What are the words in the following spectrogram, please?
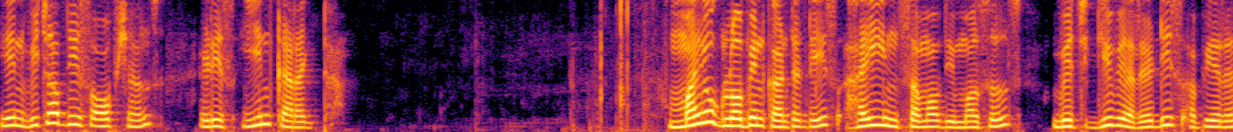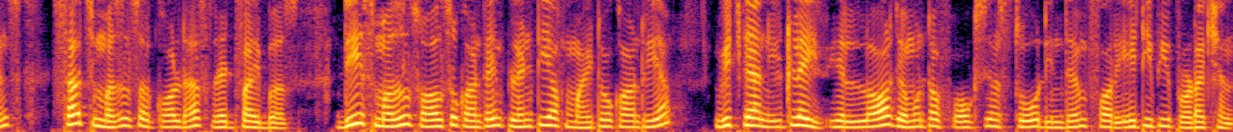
In which of these options it is incorrect? Myoglobin content is high in some of the muscles which give a reddish appearance. Such muscles are called as red fibers. These muscles also contain plenty of mitochondria which can utilize a large amount of oxygen stored in them for ATP production.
